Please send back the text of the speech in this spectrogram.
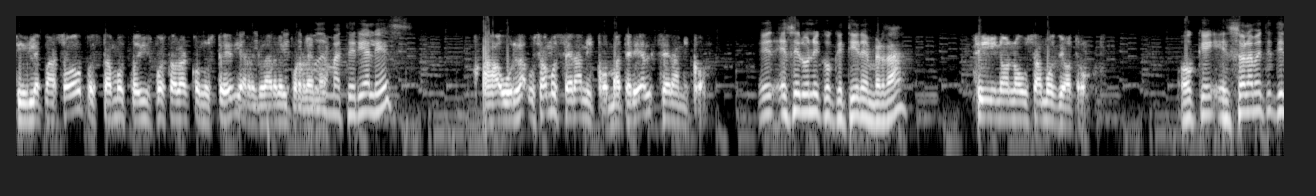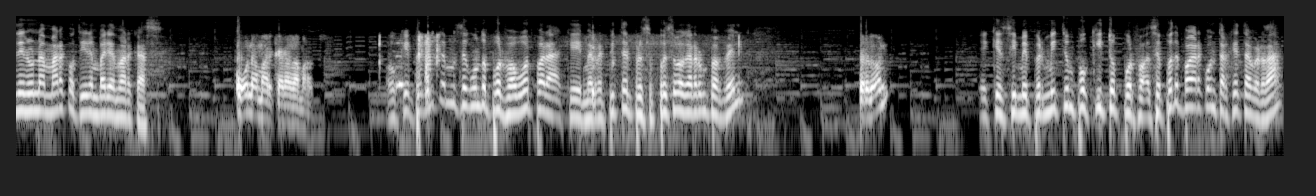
si le pasó, pues estamos, estoy dispuesto a hablar con usted y arreglarle el ¿Qué tipo de problema. material es? Ah, usamos cerámico, material cerámico. es? es el único que tienen, ¿verdad? Sí, no, no usamos de otro. Ok, eh, ¿solamente tienen una marca o tienen varias marcas? Una marca nada más. Ok, permítame un segundo, por favor, para que me repita el presupuesto, voy a agarrar un papel. ¿Perdón? Eh, que si me permite un poquito, por favor, se puede pagar con tarjeta, ¿verdad?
